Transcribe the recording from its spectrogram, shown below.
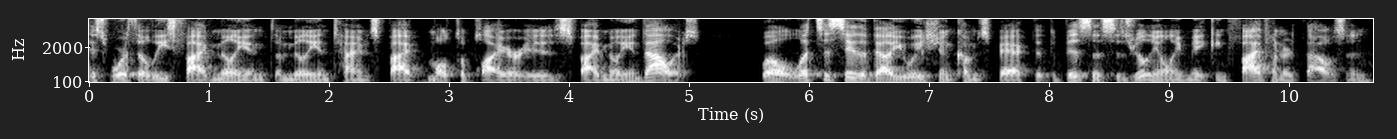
it's worth at least 5 million. A million times five multiplier is $5 million. Well, let's just say the valuation comes back that the business is really only making 500,000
